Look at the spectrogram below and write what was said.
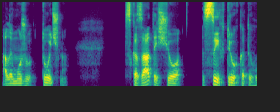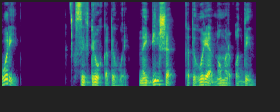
Але можу точно сказати, що з цих трьох категорій, з цих трьох категорій, найбільша категорія номер один.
